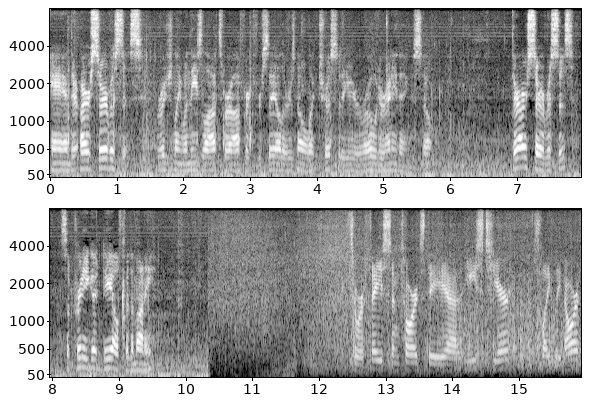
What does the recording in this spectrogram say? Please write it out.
And there are services. Originally when these lots were offered for sale there was no electricity or road or anything so there are services. It's a pretty good deal for the money. So we're facing towards the uh, east here slightly north.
